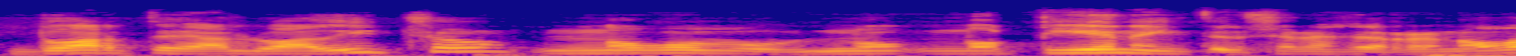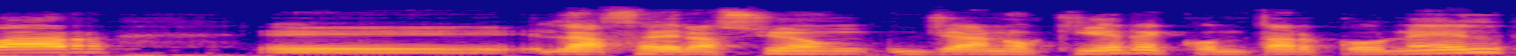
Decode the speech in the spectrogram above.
Duarte lo ha dicho, no, no, tiene intenciones de renovar. Eh, la federación ya no quiere contar con él.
